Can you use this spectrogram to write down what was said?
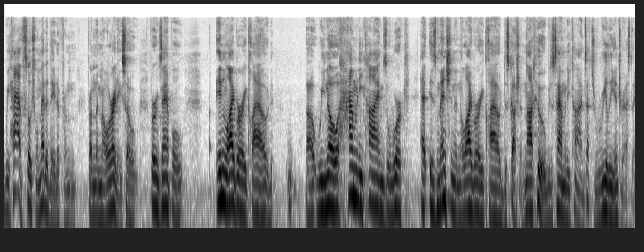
we have social metadata from, from them already. So, for example, in Library Cloud, uh, we know how many times a work is mentioned in the Library Cloud discussion, not who, but just how many times. That's really interesting.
